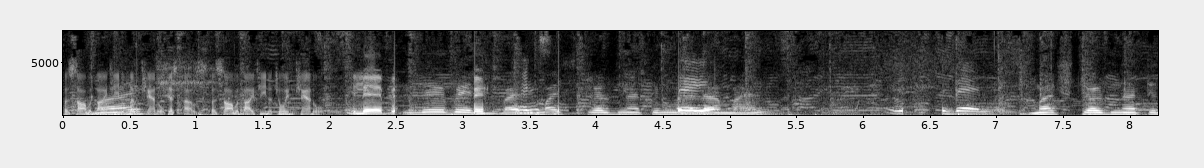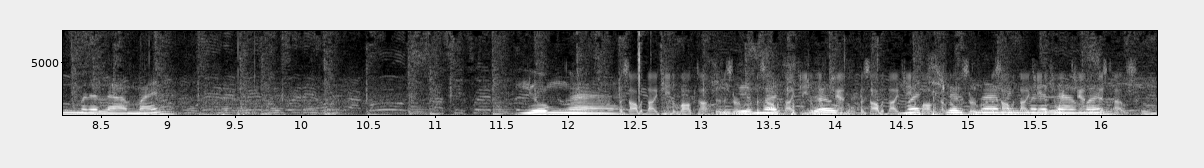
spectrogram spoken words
Asama 19 left channel guest house. Asama 19 join channel. 11. 11. Bali March 12 natin malalaman. Then, March 12 natin malalaman. Yung ah, Asama 19 logged onto the Sige. March Asama 19 left 12. channel. Asama 19 March logged onto the 12 server. namin Asama 19 join channel malalaman kung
